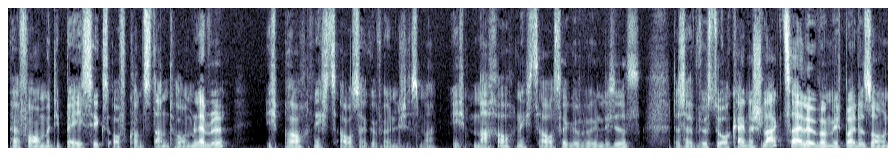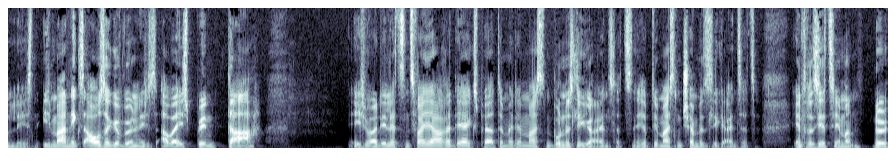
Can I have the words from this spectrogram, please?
performe die Basics auf konstant hohem Level, ich brauche nichts Außergewöhnliches, Mann. Ich mache auch nichts Außergewöhnliches. Deshalb wirst du auch keine Schlagzeile über mich bei The Zone lesen. Ich mache nichts Außergewöhnliches, aber ich bin da. Ich war die letzten zwei Jahre der Experte mit den meisten Bundesliga-Einsätzen. Ich habe die meisten Champions League-Einsätze. Interessiert es jemanden? Nö.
